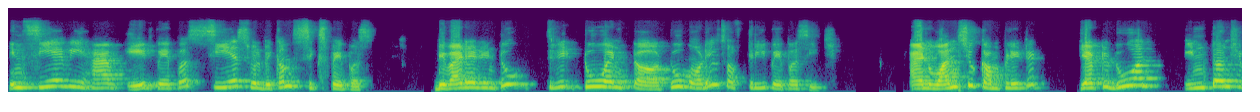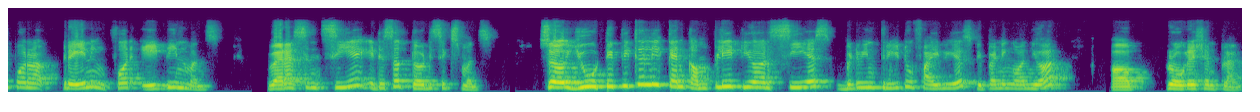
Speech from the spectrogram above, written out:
in CA, we have eight papers. CS will become six papers divided into three, two and uh, two modules of three papers each. And once you complete it, you have to do an internship or a training for 18 months. Whereas in CA, it is a 36 months. So you typically can complete your CS between three to five years, depending on your uh, progression plan.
